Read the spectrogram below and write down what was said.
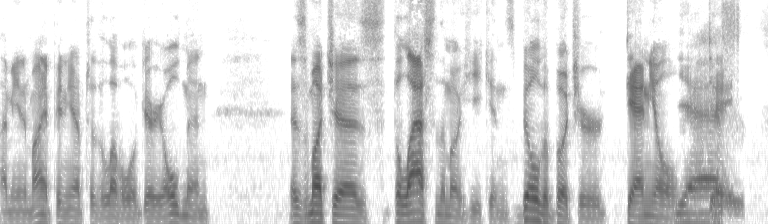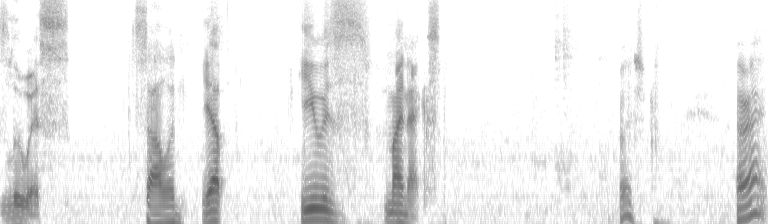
I mean, in my opinion, up to the level of Gary Oldman, as much as the Last of the Mohicans, Bill the Butcher, Daniel Yes. Day Lewis. Solid. Yep. He was my next. Right. All right.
